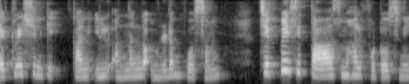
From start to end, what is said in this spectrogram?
డెకరేషన్కి కానీ ఇల్లు అందంగా ఉండడం కోసం చెప్పేసి తాజ్మహల్ ఫొటోస్ని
